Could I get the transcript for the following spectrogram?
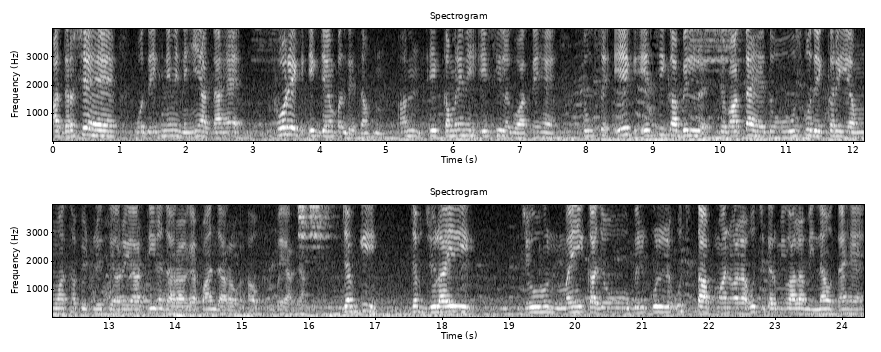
आदर्श है, वो देखने में नहीं आता है। और एक एग्ज़ाम्पल देता हूँ। हम एक कमरे में एसी लगवाते हैं तो उसे एक एसी का बिल जब आता है तो उसको देखकर ही हम माथा पीट लेते, अरे यार, तीन हज़ार आ गया, पाँच हज़ार रुपये आ गया। जबकि जब जुलाई जून, मई का जो बिल्कुल उच्च तापमान वाला, उच्च गर्मी वाला महीना होता है,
